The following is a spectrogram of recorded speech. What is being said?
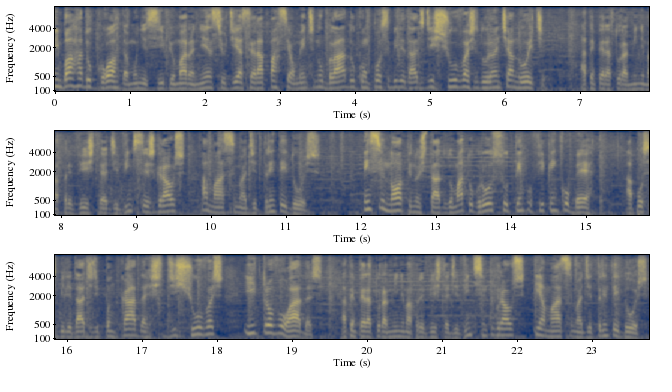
Em Barra do Corda, município maranhense, o dia será parcialmente nublado com possibilidade de chuvas durante a noite. A temperatura mínima prevista é de 26 graus, a máxima de 32. Em Sinop, no estado do Mato Grosso, o tempo fica encoberto. Há possibilidade de pancadas de chuvas e trovoadas. A temperatura mínima prevista é de 25 graus e a máxima de 32.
